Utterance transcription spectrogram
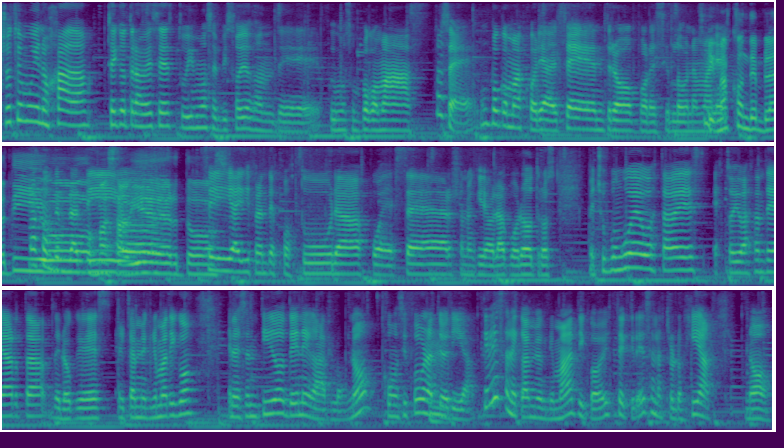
Yo estoy muy enojada. Sé que otras veces tuvimos episodios donde fuimos un poco más, no sé, un poco más Corea del Centro, por decirlo de una Sí, manera. más contemplativo, más contemplativo. más abierto. Sí, hay diferentes posturas, puede ser, yo no quiero hablar por otros. Me chupo un huevo esta vez, estoy bastante harta de lo que es el cambio climático en el sentido de negarlo, ¿no? Como si fuera una Mm. teoría. ¿Crees en el cambio climático? ¿Viste? ¿Crees en la astrología? No.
